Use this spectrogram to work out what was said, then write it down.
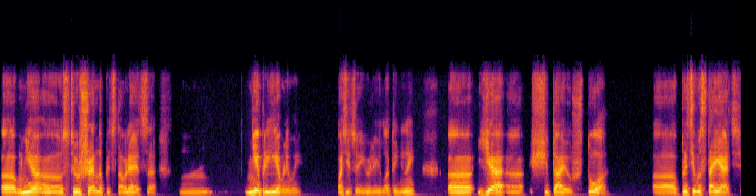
Мне совершенно представляется неприемлемой позиция Юлии Латыниной, Э, я э, считаю, что э, противостоять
